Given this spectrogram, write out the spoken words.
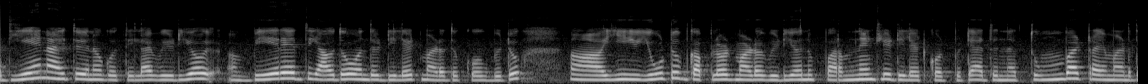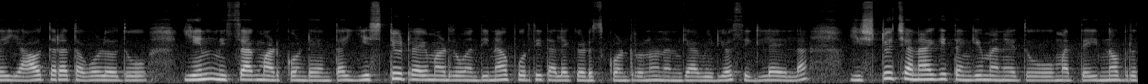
ಅದೇನಾಯಿತು ಏನೋ ಗೊತ್ತಿಲ್ಲ. ವಿಡಿಯೋ ಬೇರೆದು ಯಾವುದೋ ಒಂದು ಡಿಲೇಟ್ ಮಾಡೋದಕ್ಕೆ ಹೋಗ್ಬಿಟ್ಟು ಈ ಯೂಟ್ಯೂಬ್ಗೆ ಅಪ್ಲೋಡ್ ಮಾಡೋ ವಿಡಿಯೋನು ಪರ್ಮನೆಂಟ್ಲಿ ಡಿಲೇಟ್ ಕೊಟ್ಬಿಟ್ಟೆ. ಅದನ್ನು ತುಂಬ ಟ್ರೈ ಮಾಡಿದೆ. ಯಾವ ಥರ ತಗೊಳ್ಳೋದು ಏನು ಮಿಸ್ಸಾಗಿ ಮಾಡಿಕೊಂಡೆ ಅಂತ ಎಷ್ಟು ಟ್ರೈ ಮಾಡಿದ್ರು, ಒಂದು ದಿನ ಪೂರ್ತಿ ತಲೆ ಕೆಡಿಸ್ಕೊಂಡ್ರು ನನಗೆ ಆ ವಿಡಿಯೋ ಸಿಗಲೇ ಇಲ್ಲ. ಎಷ್ಟು ಚೆನ್ನಾಗಿ ತಂಗಿ ಮನೆಯದು ಮತ್ತು ಇನ್ನೊಬ್ಬರು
